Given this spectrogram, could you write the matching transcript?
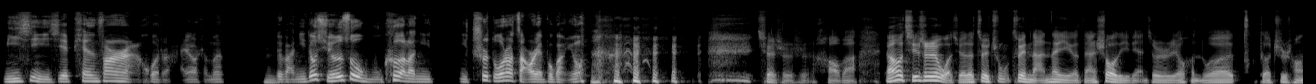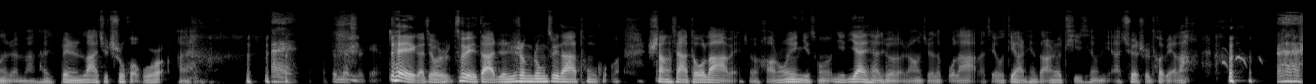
迷信一些偏方啊，或者还有什么，对吧？你都血色素五克了，你你吃多少枣也不管用。确实是，好吧。然后其实我觉得最重最难的一个难受的一点，就是有很多得痔疮的人吧，他被人拉去吃火锅，哎，哎。真的是这样，这个就是最大人生中最大的痛苦，上下都辣呗，就好容易你从你咽下去了，然后觉得不辣了，结果第二天早上又提醒你啊，确实特别辣。哎，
